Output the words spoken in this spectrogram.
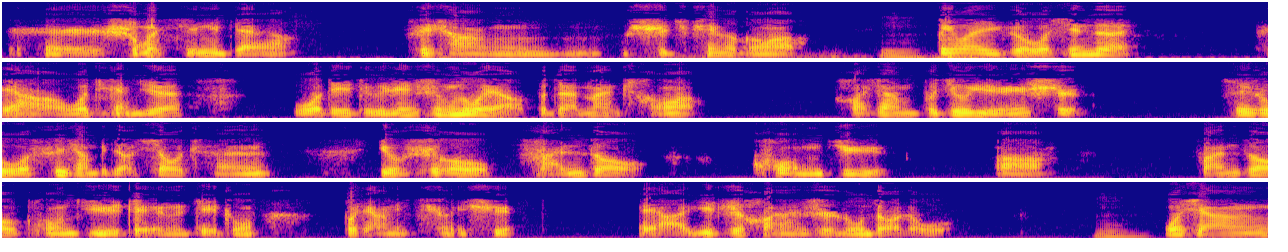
呃，使我心里边啊。非常失去平衡了。嗯。另外一个，我现在，哎呀，我就感觉我的这个人生路呀不再漫长了，好像不久于人世，所以说我思想比较消沉，有时候烦躁、恐惧，啊，烦躁、恐惧这种这种不良的情绪，哎呀，一直好像是笼罩着我。嗯。我想，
